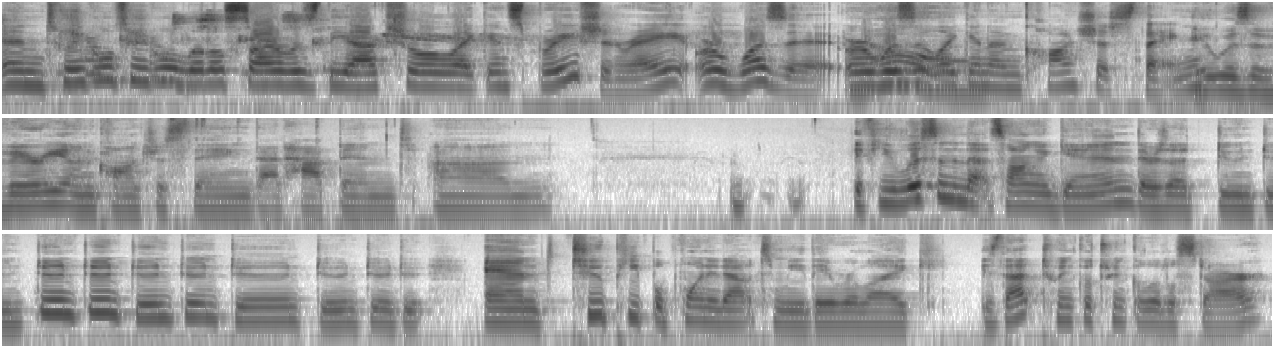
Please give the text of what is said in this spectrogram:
And Twinkle Twinkle Little Star was the actual like inspiration, right? Or was it? Or was it like an unconscious thing? It was a very unconscious thing that happened. Um, if you listen to that song again, there's a doon doon doon doon doon doon doon doon doon doon, and two people pointed out to me. They were like, "Is that Twinkle Twinkle Little Star?"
